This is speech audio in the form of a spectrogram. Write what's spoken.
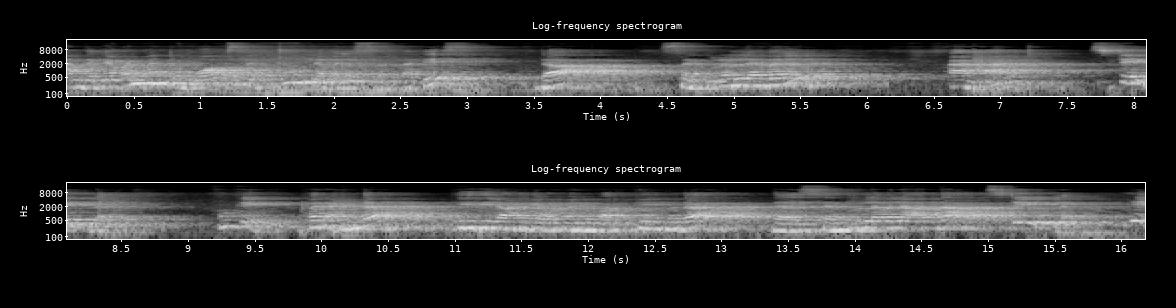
and the government works at two levels the central level and state level okay ഇപ്പൊ രണ്ട് രീതിയിലാണ് ഗവൺമെന്റ് വർക്ക് ചെയ്യുന്നത്. The central level and the state level okay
